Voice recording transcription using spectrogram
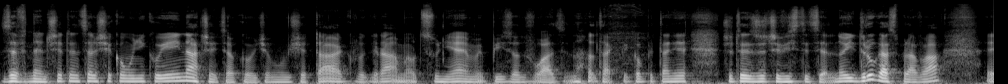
zewnętrznie ten cel się komunikuje inaczej całkowicie. Mówi się tak, wygramy, odsuniemy PiS od władzy. No tak, tylko pytanie, czy to jest rzeczywisty cel. No i druga sprawa, yy,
